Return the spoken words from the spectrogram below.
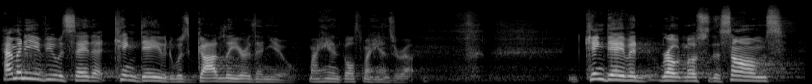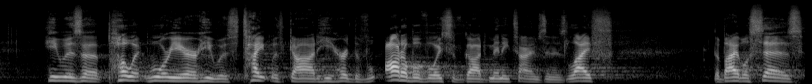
How many of you would say that King David was godlier than you? My hands, both my hands are up. King David wrote most of the Psalms. He was a poet warrior. He was tight with God. He heard the audible voice of God many times in his life. The Bible says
